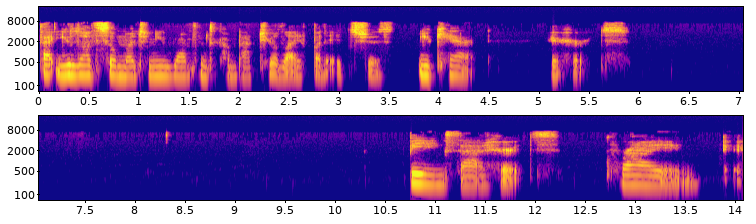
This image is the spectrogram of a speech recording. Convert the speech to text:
that you love so much and you want them to come back to your life, but it's just, you can't. It hurts. Being sad hurts. Crying, it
